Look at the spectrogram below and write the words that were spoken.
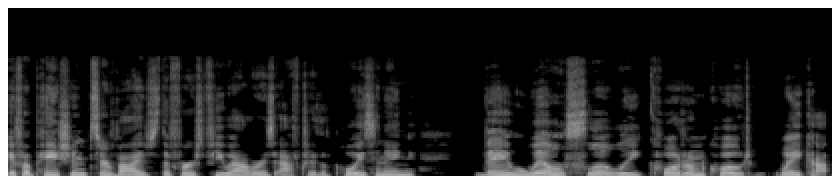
If a patient survives the first few hours after the poisoning, they will slowly, quote unquote, wake up.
